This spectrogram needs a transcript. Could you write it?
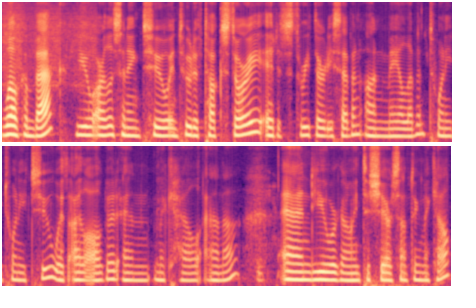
Welcome back. You are listening to Intuitive Talk Story. It is 3:37 on May 11, 2022 with Isla Allgood and Michal Anna. And you were going to share something, Mikkel?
